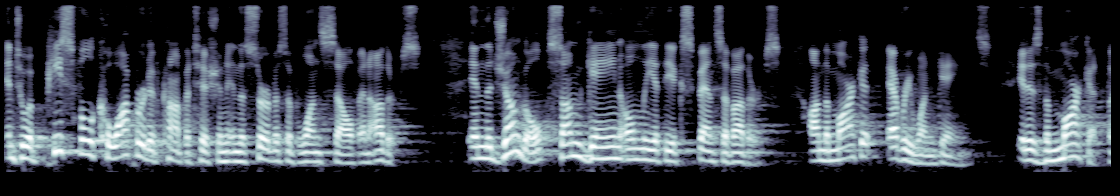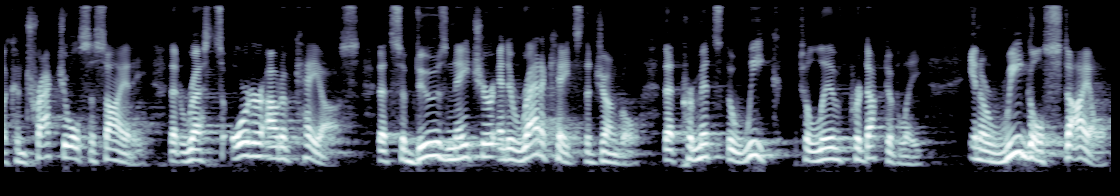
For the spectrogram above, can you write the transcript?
into a peaceful cooperative competition in the service of oneself and others. In the jungle, some gain only at the expense of others. On the market, everyone gains. It is the market, the contractual society, that wrests order out of chaos, that subdues nature and eradicates the jungle, that permits the weak to live productively, in a regal style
